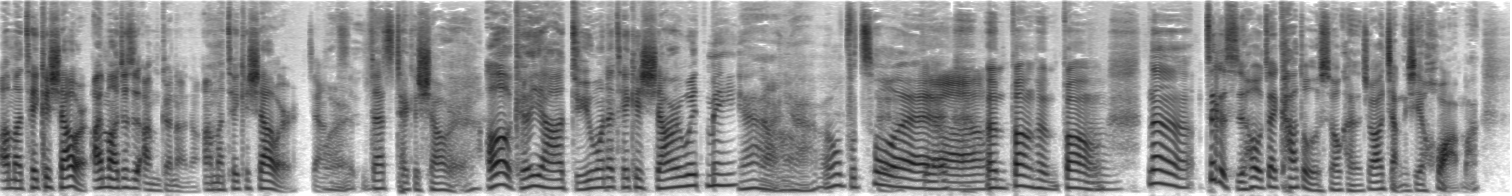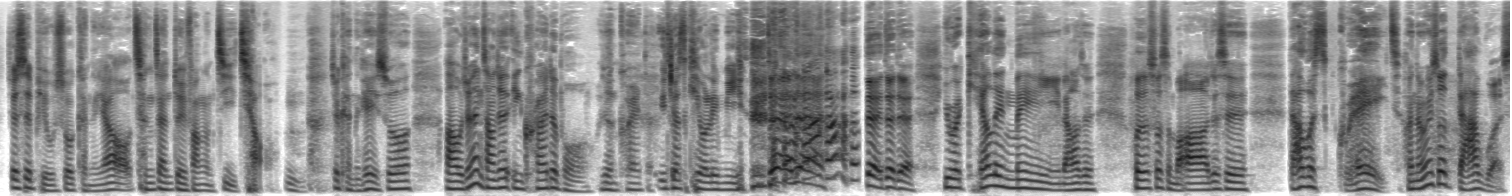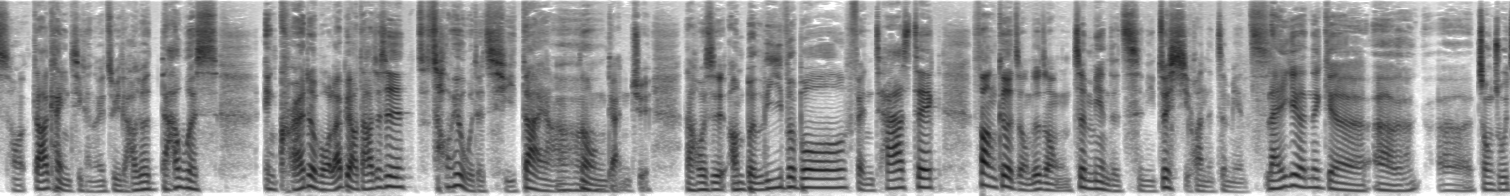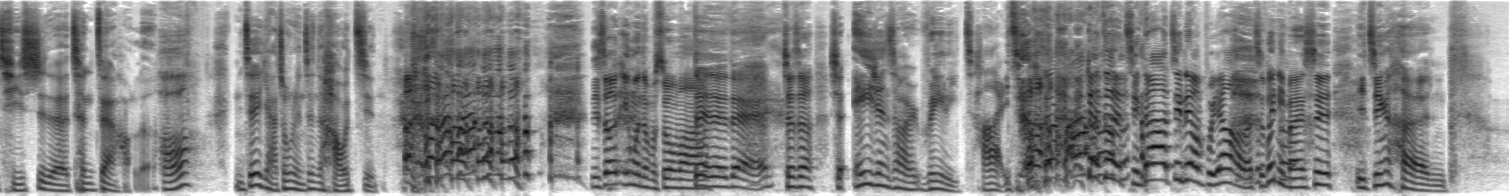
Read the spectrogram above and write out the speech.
I'm gonna take a shower. I'm gonna 就是 I'm gonna I'm gonna take a shower 这样子。Let's take a shower. 哦，可以啊。Do you wanna take a shower with me? Yeah, yeah. 哦，不错哎，很棒，很棒。那这个时候在 cuddle 的时候，可能就要讲一些话嘛。就是比如说，可能要称赞对方的技巧，嗯，就可能可以说啊，我觉得很常就是 incredible，incredible，you just killing me，对对对对对，you are killing me，然后就或者说什么啊，就是 that was great，很多人会说 that was，大家看影集可能会注意到，他说 that was。Incredible 来表达就是超越我的期待啊，uh huh. 那种感觉，然后是 unbelievable、fantastic，放各种这种正面的词，你最喜欢的正面词，来一个那个呃呃种族歧视的称赞好了。哦，oh? 你这个亚洲人真的好紧。你说英文怎么说吗？对对对，就是就 Asians are really tight。但真的，请大家尽量不要好了，除非你们是已经很。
